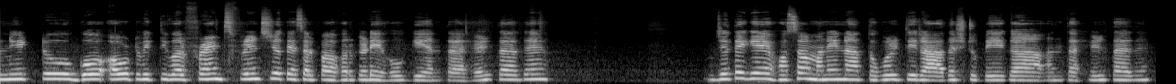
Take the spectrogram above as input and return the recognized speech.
Need to go out with your friends friends ಜೊತೆ ಸ್ವಲ್ಪ ಹೊರಗಡೆ ಹೋಗಿ ಅಂತ ಹೇಳ್ತಾ ಇದೆ. ಜೊತೆಗೆ ಹೊಸ ಮನೇನ ತಗೊಳ್ತೀರಾ? ಆದಷ್ಟು ಬೇಗ ಅಂತ ಹೇಳ್ತಾ ಇದೆ.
